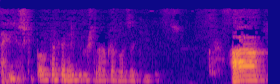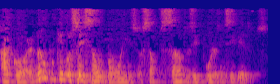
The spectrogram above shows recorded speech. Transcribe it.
É isso que Paulo está querendo ilustrar para nós aqui. Ah, agora, não porque vocês são bons ou são santos e puros em si mesmos,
